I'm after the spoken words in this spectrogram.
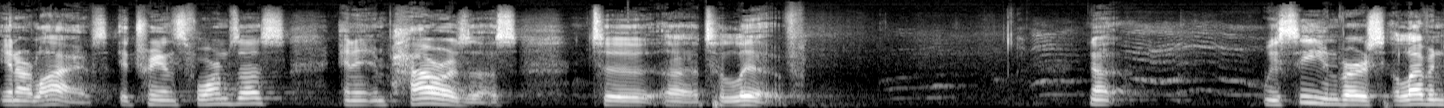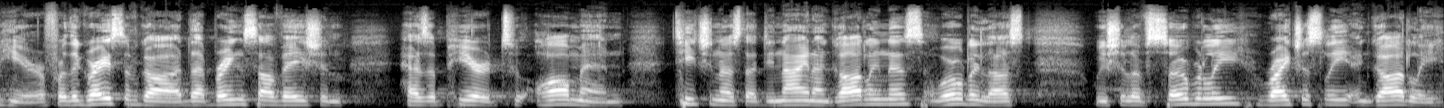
in our lives. It transforms us and it empowers us to, uh, to live. Now, we see in verse 11 here for the grace of God that brings salvation has appeared to all men, teaching us that denying ungodliness and worldly lust, we should live soberly, righteously, and godly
